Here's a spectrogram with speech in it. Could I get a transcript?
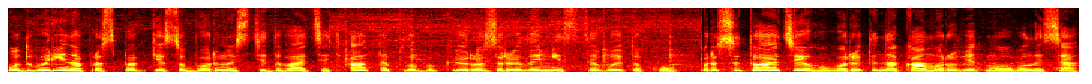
У дворі на проспекті Соборності 20А тепловики розрили місце витоку. Про ситуацію говорити на камеру відмовилися.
